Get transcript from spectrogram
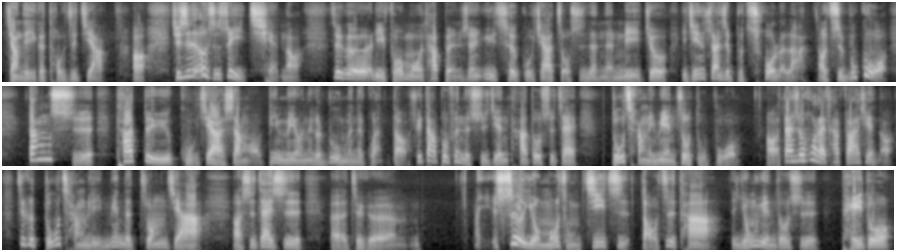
这样的一个投资家啊。其实二十岁以前呢，这个李佛摩他本身预测股价走势的能力就已经算是不错了啦啊。只不过当时他对于股价上哦，并没有那个入门的管道，所以大部分的时间他都是在赌场里面做赌博。啊，但是后来他发现哦，这个赌场里面的庄家啊，实在是呃，这个设有某种机制，导致他永远都是赔多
